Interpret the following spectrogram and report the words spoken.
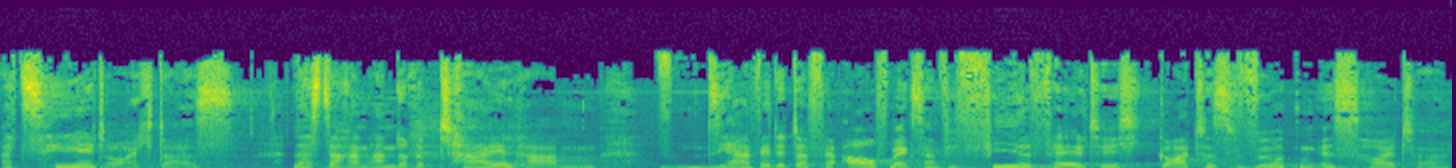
erzählt euch das. Lasst daran andere teilhaben. Ja, werdet dafür aufmerksam, wie vielfältig Gottes Wirken ist heute.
